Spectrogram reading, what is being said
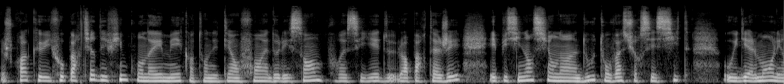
Je crois qu'il faut partir des films qu'on a aimés quand on était enfant, adolescent, pour essayer de leur partager et puis sinon, si on a un doute, on va sur ces sites où idéalement on les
